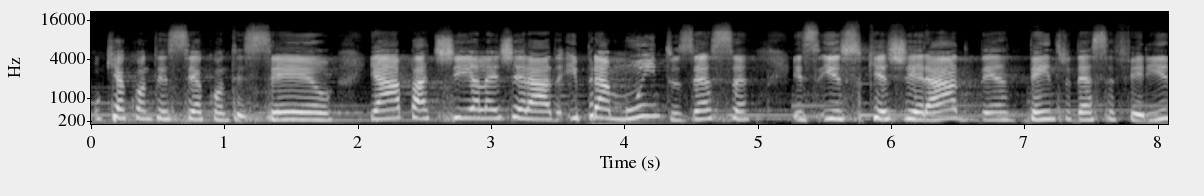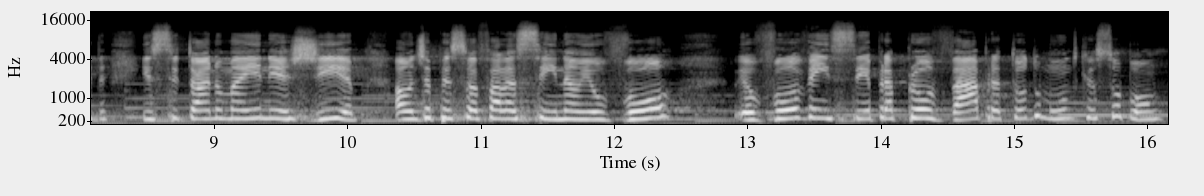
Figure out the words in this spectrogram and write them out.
o que acontecer, aconteceu. E a apatia ela é gerada. E para muitos, essa, isso que é gerado dentro dessa ferida, isso se torna uma energia onde a pessoa fala assim: não, eu vou, eu vou vencer para provar para todo mundo que eu sou bom.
